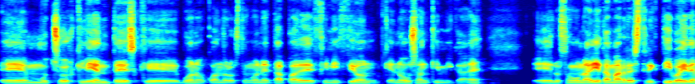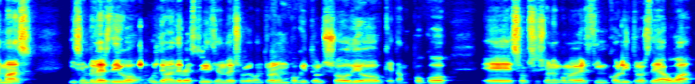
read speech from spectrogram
eh, muchos clientes que, bueno, cuando los tengo en etapa de definición, que no usan química, ¿eh? ¿eh? los tengo en una dieta más restrictiva y demás, y siempre les digo, últimamente les estoy diciendo eso, que controlen un poquito el sodio, que tampoco eh, se obsesionen con beber 5 litros de agua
